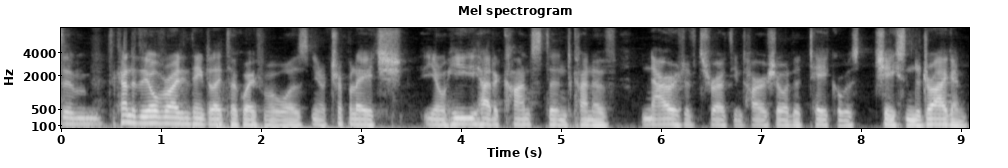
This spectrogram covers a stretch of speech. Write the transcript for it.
the, the kind of the overriding thing that I took away from it was, you know, Triple H, you know, he had a constant kind of narrative throughout the entire show that Taker was chasing the dragon,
